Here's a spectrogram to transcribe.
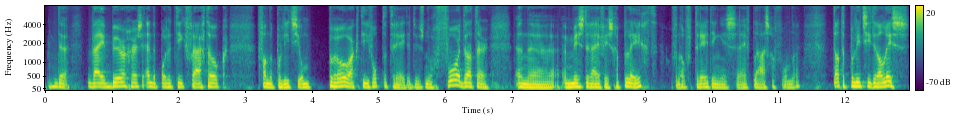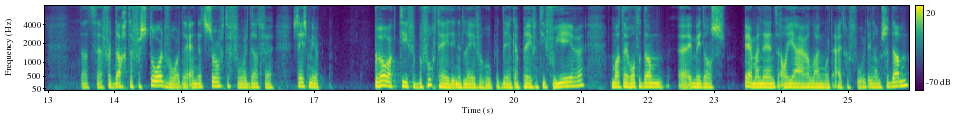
De, wij burgers en de politiek vraagt ook van de politie om proactief op te treden. Dus nog voordat er een, uh, een misdrijf is gepleegd of een overtreding is, uh, heeft plaatsgevonden, dat de politie er al is. Dat uh, verdachten verstoord worden. En dat zorgt ervoor dat we steeds meer proactieve bevoegdheden in het leven roepen. Denk aan preventief fouilleren, wat in Rotterdam inmiddels permanent al jarenlang wordt uitgevoerd. In Amsterdam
